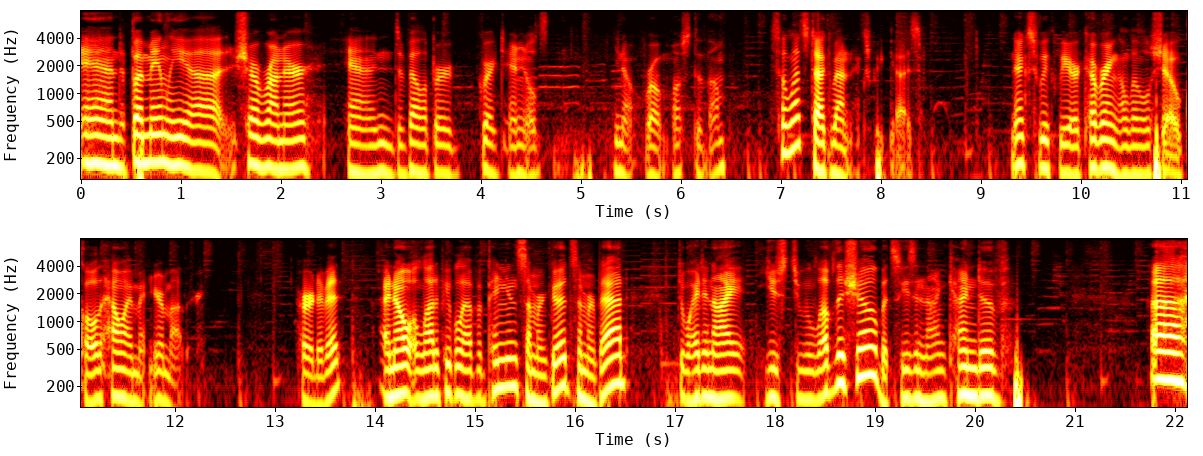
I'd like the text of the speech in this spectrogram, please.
and but mainly uh, showrunner and developer Greg Daniels, you know, wrote most of them. So let's talk about next week, guys. Next week we are covering a little show called How I Met Your Mother. Heard of it? I know a lot of people have opinions. Some are good, some are bad. Dwight and I used to love the show, but season 9 kind of. Uh,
